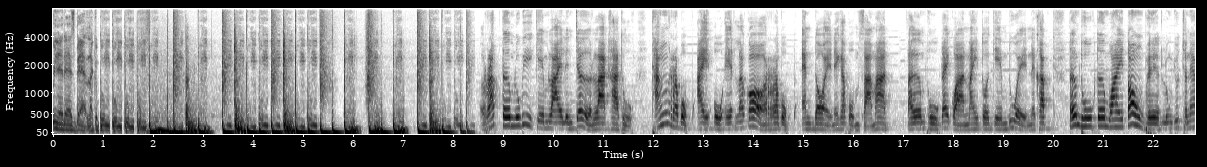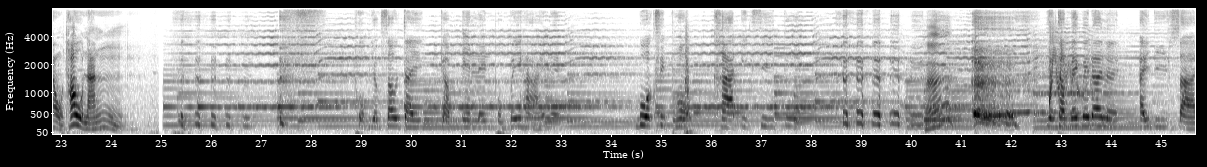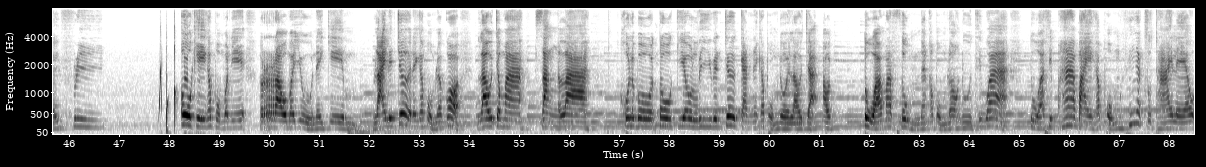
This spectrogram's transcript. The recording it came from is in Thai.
Bring that ass back like a boom, boom, boom, boom, boom. รับเติม Ruby เกม Line Ranger ราคาถูก ทั้งระบบ iOS แล้วก็ระบบ Android นะครับผมสามารถเติมถูกได้กว่าในตัวเกมด้วยนะครับ เติมถูกเติมไวต้องเพจลุงยุทธชาแนลเท่านั้น ผมยังเศร้าใจกับเอเลนผมไม่หายเลย บวก 16 ขาดอีก 4 ตัว ยังทำเมกไม่ได้เลยไอดีสายฟรี โอเคครับผมวันนี้เรามาอยู่ในเกม Line Ranger นะครับผมแล้วก็เราจะมาสั่งลา โคลโบโตเกียวรีเวนเจอร์กันนะครับผมโดยเราจะเอาตั๋วมาสุ่มนะครับผมลองดูที่ว่าตั๋ว 15 ใบครับผมเฮือกสุดท้ายแล้ว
